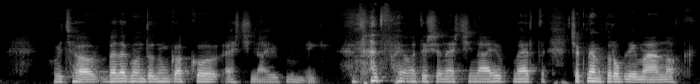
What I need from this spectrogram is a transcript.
hogyha belegondolunk, akkor ezt csináljuk mindig. Tehát folyamatosan ezt csináljuk, mert csak nem problémának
